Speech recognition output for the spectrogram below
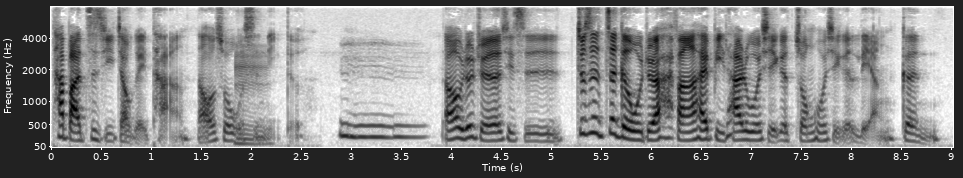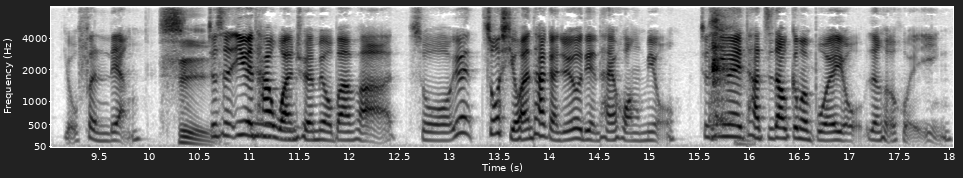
他把自己交给他，然后说我是你的。嗯，然后我就觉得其实就是这个，我觉得反而还比他如果写一个中或写一个良更。有分量，是，就是因为他完全没有办法说，嗯、因为说喜欢他感觉有点太荒谬，就是因为他知道根本不会有任何回应，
